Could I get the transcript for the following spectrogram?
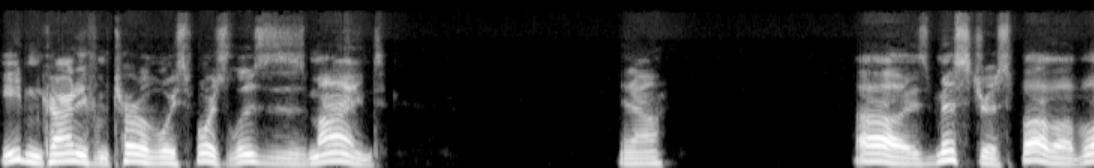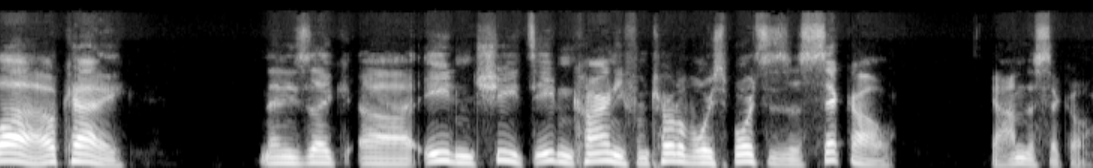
Aidan Kearney from Turtle Boy Sports loses his mind. You know. Oh, his mistress, blah blah blah. Okay. And then he's like, uh, Aiden cheats. Aidan Kearney from Turtle Boy Sports is a sicko. Yeah, I'm the sicko.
